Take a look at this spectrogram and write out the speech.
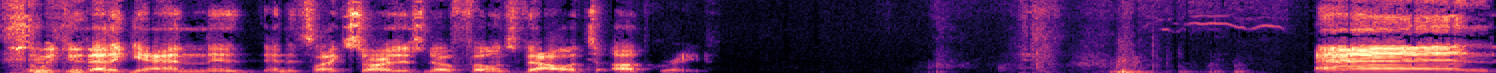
So we do that again, and, and it's like, sorry, there's no phones valid to upgrade. And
